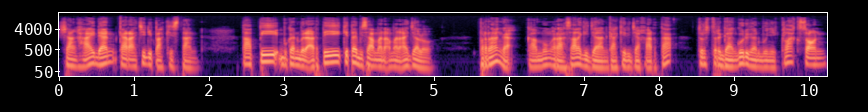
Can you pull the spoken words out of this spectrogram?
Shanghai, dan Karachi di Pakistan. Tapi bukan berarti kita bisa aman-aman aja loh. Pernah nggak kamu ngerasa lagi jalan kaki di Jakarta, terus terganggu dengan bunyi klakson,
